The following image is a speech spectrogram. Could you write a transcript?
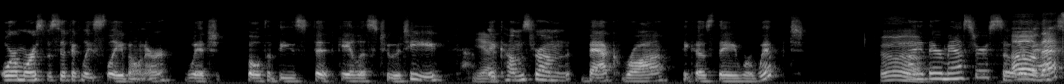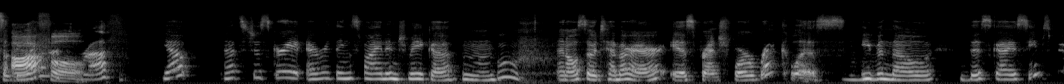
or more specifically, slave owner, which both of these fit Geillis to a T. Yeah. It comes from back raw because they were whipped by their masters. So Oh, that's would be raw. awful. rough. Yep. That's just great. Everything's fine in Jamaica. Mm. And also, téméraire is French for reckless, Mhm. even though this guy seems to be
